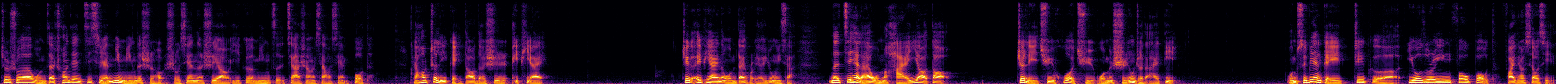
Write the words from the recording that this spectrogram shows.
就是说，我们在创建机器人命名的时候，首先呢是要一个名字加上下划线 bot，然后这里给到的是 API，这个 API 呢我们待会儿要用一下。那接下来我们还要到这里去获取我们使用者的 ID，我们随便给这个 userinfo_bot 发一条消息，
